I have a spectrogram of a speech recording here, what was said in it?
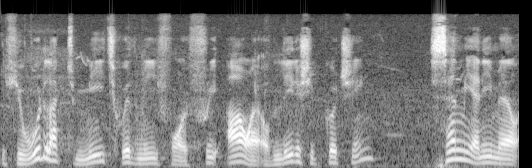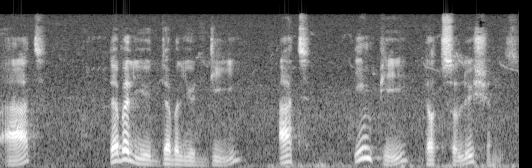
If you would like to meet with me for a free hour of leadership coaching, send me an email at wwd at impi.solutions.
